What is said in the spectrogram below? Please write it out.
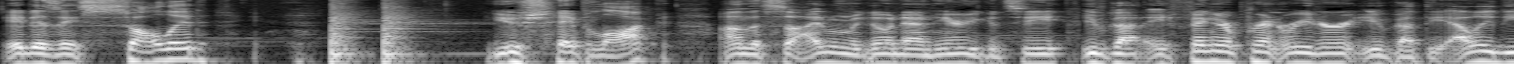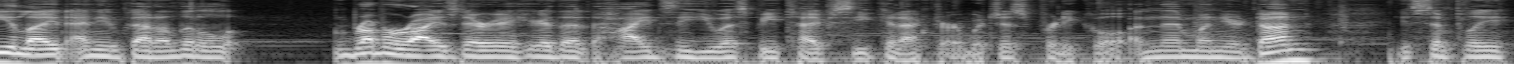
It is a solid U-shaped lock on the side. When we go down here, you can see you've got a fingerprint reader, you've got the LED light, and you've got a little rubberized area here that hides the USB Type-C connector, which is pretty cool. And then when you're done, you simply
